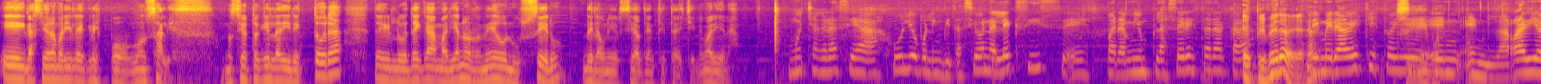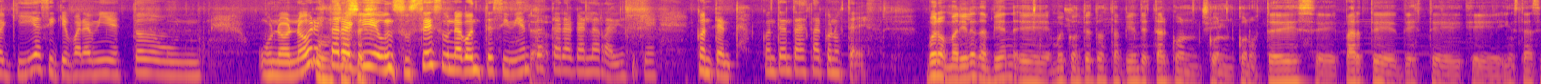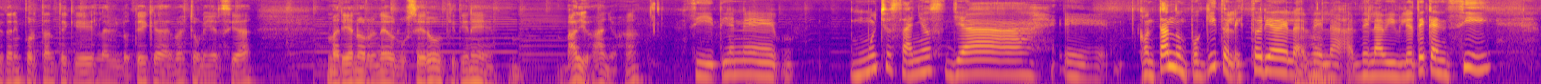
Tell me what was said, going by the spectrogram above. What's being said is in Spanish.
la señora Mariela Crespo González, ¿no es cierto?, que es la directora de la Biblioteca Mariano Renedo Lucero de la Universidad Dentista de Chile. Mariela. Muchas gracias Julio por la invitación, Alexis. Es para mí un placer estar acá. Es primera vez. ¿eh? Primera vez que estoy en, la radio aquí, así que para mí es todo un, honor estar aquí, un suceso, un acontecimiento estar acá en la radio. Así que contenta, contenta de estar con ustedes. Bueno, Mariela, también eh, muy contentos también de estar con, con, ustedes, eh, parte de esta instancia tan importante que es la biblioteca de nuestra universidad, Mariano René Lucero, que tiene varios años. ¿ah? Sí, tiene muchos años ya eh, contando un poquito la historia de la, de, la, de la, biblioteca en sí,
